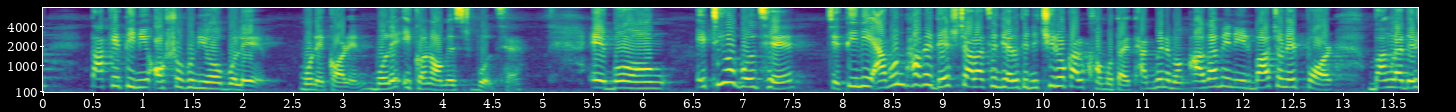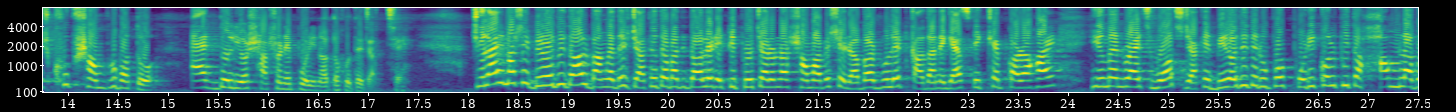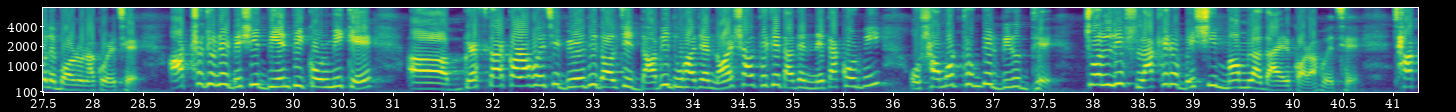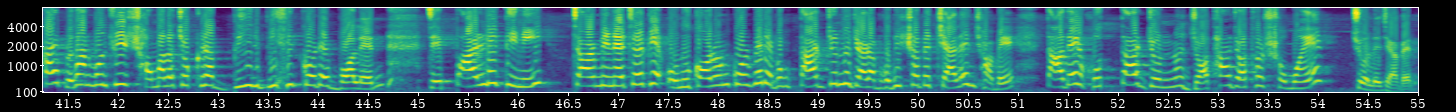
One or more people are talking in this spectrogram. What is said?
তাকে তিনি অসহনীয় বলে মনে করেন বলে ইকোনমিস্ট বলছে। এবং এটিও বলছে যে তিনি এমনভাবে দেশ চালাচ্ছেন যেন তিনি চিরকাল ক্ষমতায় থাকবেন এবং আগামী নির্বাচনের পর বাংলাদেশ খুব সম্ভবত একদলীয় শাসনে পরিণত হতে যাচ্ছে। জুলাই মাসে বিরোধী দল বাংলাদেশ জাতীয়তাবাদী দলের একটি প্রচারণার সমাবেশে রাবার বুলেট কাদানে গ্যাস নিক্ষেপ করা হয়। হিউম্যান রাইটস ওয়াচ যাকে বিরোধীদের উপর পরিকল্পিত হামলা বলে বর্ণনা করেছে। আটশো জনের বেশি বিএনপি কর্মীকে গ্রেফতার করা হয়েছে। বিরোধী দলটির দাবি দু হাজার নয় সাল থেকে তাদের নেতাকর্মী ও সমর্থকদের বিরুদ্ধে চল্লিশ লাখেরও বেশি মামলা দায়ের করা হয়েছে। ঢাকায় প্রধানমন্ত্রীর সমালোচকরা বীর বীর করে বলেন যে পারলে তিনি টার্মিনেটরকে অনুকরণ করবেন এবং তার জন্য যারা ভবিষ্যতে চ্যালেঞ্জ হবে, তাদের হত্যার জন্য যথাযথ সময়ে চলে যাবেন।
